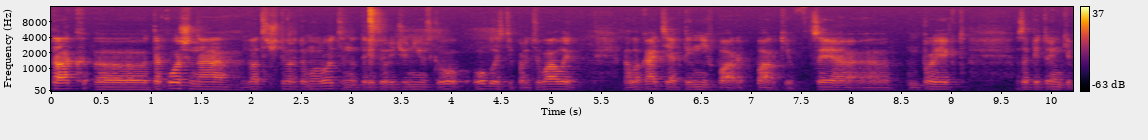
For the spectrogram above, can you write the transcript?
Так, е, також на 24-му році на території Чернігівської області працювали локації активних пар- парків. Це е, проєкт за підтримки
